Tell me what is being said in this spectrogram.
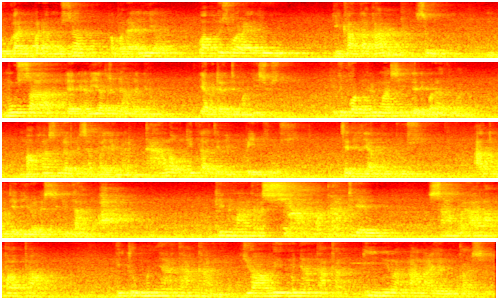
bukan pada Musa, kepada Elia. Waktu suara itu dikatakan, Musa dan Elia sudah adanya, yang ada cuma Yesus. Itu konfirmasi daripada Tuhan. Maka sudah bisa bayangkan, kalau kita jadi Petrus, jadi Yakobus, atau menjadi Yohanes, kita, wah, gimana siapakah dia? Sampai Allah Bapa itu menyatakan Yahweh menyatakan inilah anak yang kasih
